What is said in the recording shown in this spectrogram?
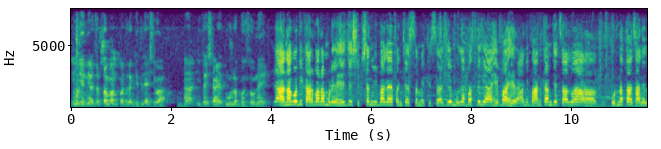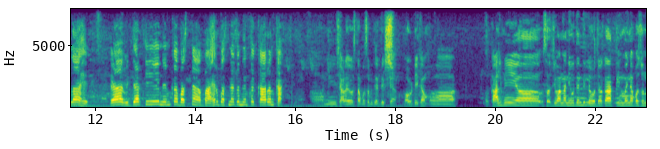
इंजिनियरचं प्रमाणपत्र घेतल्याशिवाय इथे शाळेत मुलं बसवू नये. या अनागोदी कारभारामुळे हे जे शिक्षण विभाग आहे पंचायत समितीचं जे मुलं बसलेले आहे बाहेर आणि बांधकाम जे चालू आहे पूर्णतः झालेलं आहे या विद्यार्थी नेमकं बसण्या बाहेर बसण्याचं नेमकं कारण काय? आणि शाळा व्यवस्थापन समिती अध्यक्ष भाऊ टेकाम. काल मी सचिवांना निवेदन दिलं होतं का तीन महिन्यापासून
